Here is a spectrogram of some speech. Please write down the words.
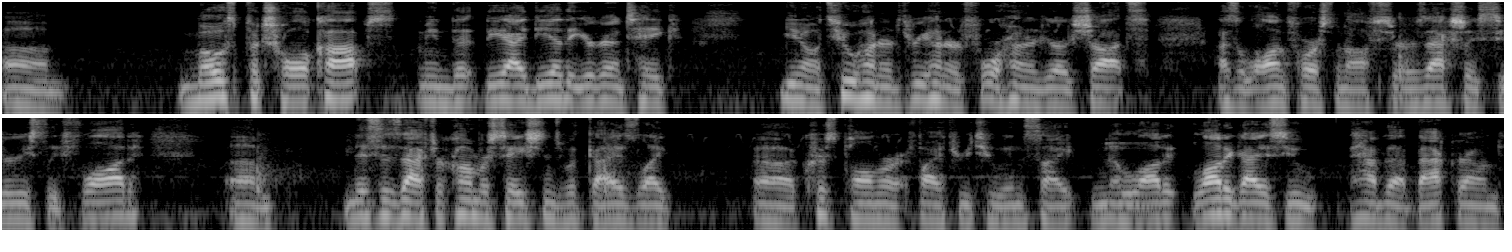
Um, most patrol cops, I mean, the, the idea that you're going to take, you know, 200, 300, 400 yard shots as a law enforcement officer is actually seriously flawed. Um, this is after conversations with guys like uh, Chris Palmer at 532 Insight and a lot of a lot of guys who have that background.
